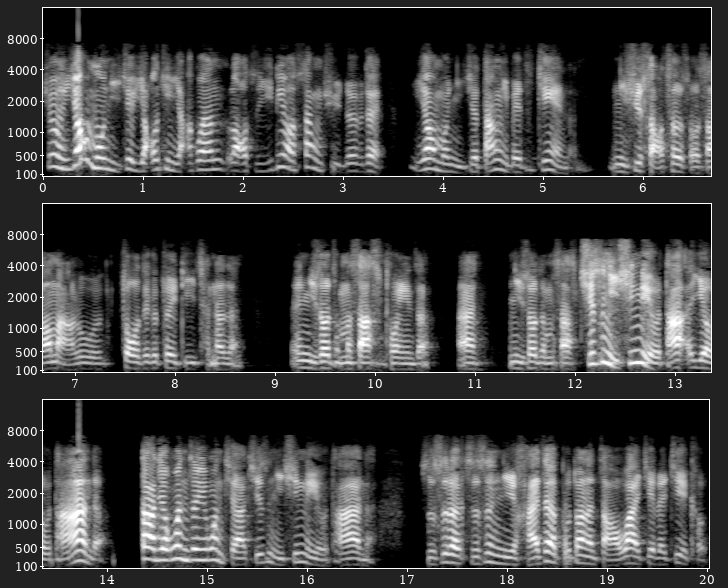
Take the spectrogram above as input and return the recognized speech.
就要么你就咬紧牙关，老子一定要上去，对不对？要么你就当一辈子贱人。你去扫厕所、扫马路，做这个最底层的人，那你说怎么杀死拖延症啊？你说怎么杀？其实你心里有答有答案的。大家问这些问题啊，其实你心里有答案的，只是呢，只是你还在不断的找外界的借口。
